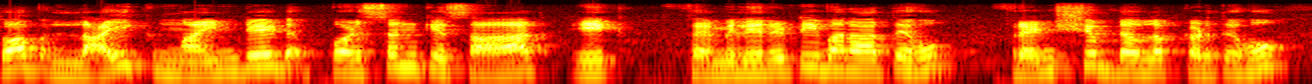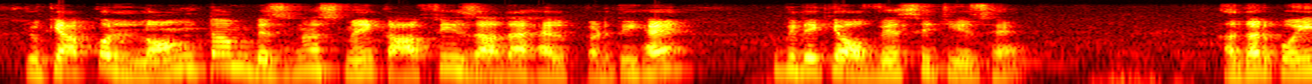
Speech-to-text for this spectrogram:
तो आप लाइक माइंडेड पर्सन के साथ एक फेमिलियरिटी बनाते हो फ्रेंडशिप डेवलप करते हो, जो कि आपको लॉन्ग टर्म बिज़नेस में काफ़ी ज़्यादा हेल्प करती है, क्योंकि देखिए ऑब्वियस सी चीज़ है, अगर कोई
